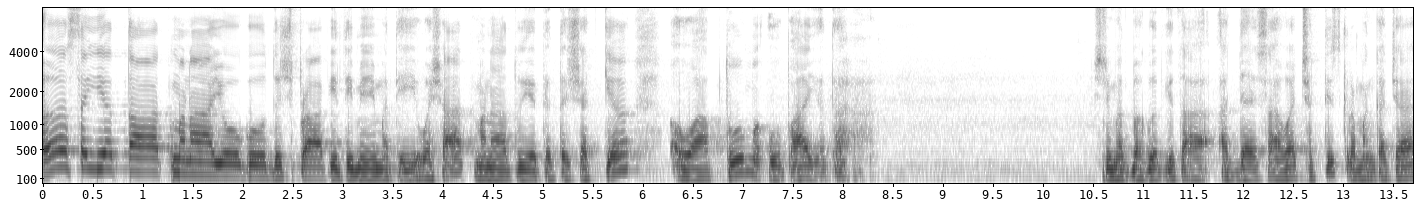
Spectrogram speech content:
असंयतात्मना योगो दुष्प्रापिती मे मती वशात मना तू येते शक्य अवाप्तुम उपायत। श्रीमद भगवद्गीता अध्याय सहावा छत्तीस क्रमांकाच्या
